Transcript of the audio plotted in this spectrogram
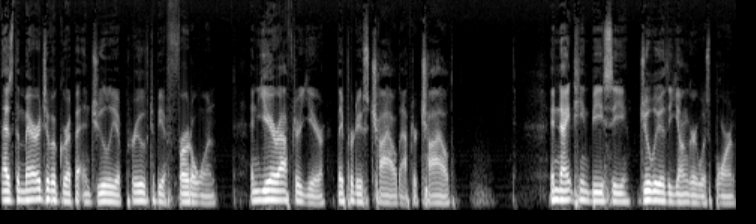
as the marriage of Agrippa and Julia proved to be a fertile one, and year after year they produced child after child. In 19 BC, Julia the Younger was born.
